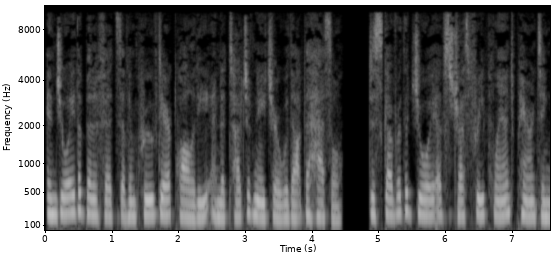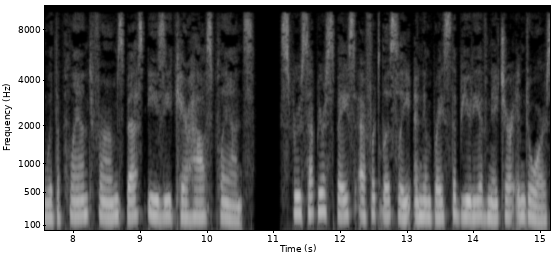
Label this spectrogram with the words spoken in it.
Enjoy the benefits of improved air quality and a touch of nature without the hassle. Discover the joy of stress free plant parenting with the Plant Firm's best easy care house plants. Spruce up your space effortlessly and embrace the beauty of nature indoors.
